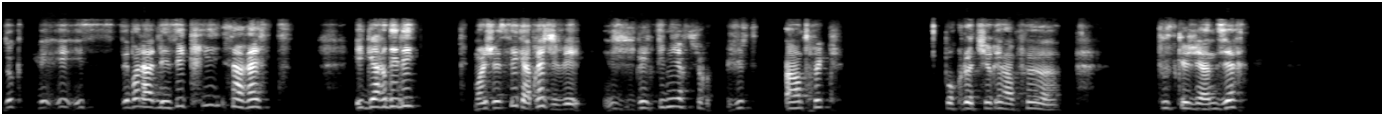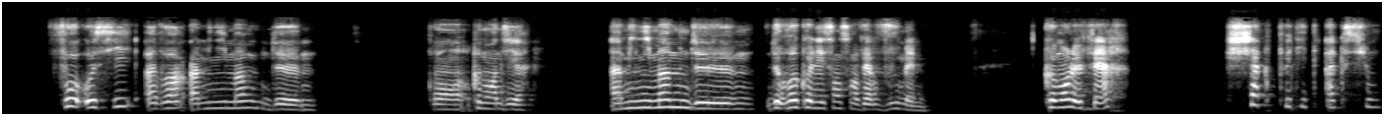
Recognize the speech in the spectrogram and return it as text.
Donc, voilà, les écrits, ça reste. Et gardez-les. Moi, je sais qu'après, je vais, je vais finir sur juste un truc pour clôturer un peu euh, tout ce que je viens de dire. Faut aussi avoir un minimum de, comment, comment dire, un minimum de, de reconnaissance envers vous-même. Comment le faire? Chaque petite action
